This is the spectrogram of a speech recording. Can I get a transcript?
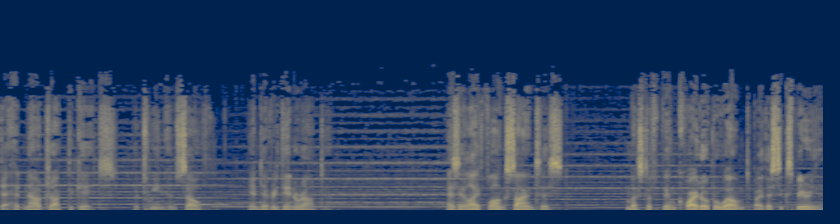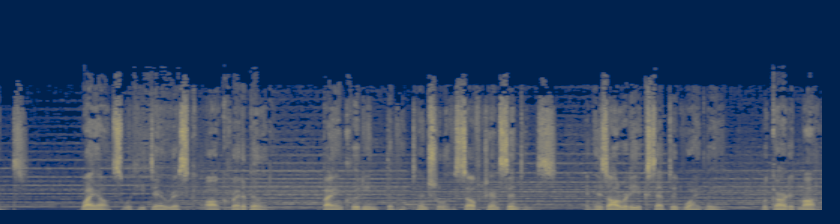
that had now dropped the gates between himself and everything around him. As a lifelong scientist, must have been quite overwhelmed by this experience. Why else would he dare risk all credibility by including the potential of self transcendence in his already accepted, widely regarded model?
